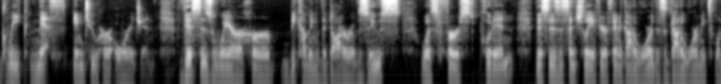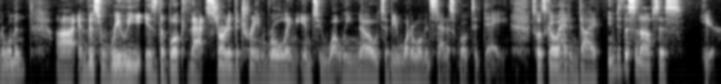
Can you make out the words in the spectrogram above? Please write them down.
Greek myth into her origin. This is where her becoming the daughter of Zeus was first put in. This is essentially, if you're a fan of God of War, this is God of War meets Wonder Woman. Uh, and this really is the book that started the train rolling into what we know to be Wonder Woman status quo today. So let's go ahead and dive into the synopsis here.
